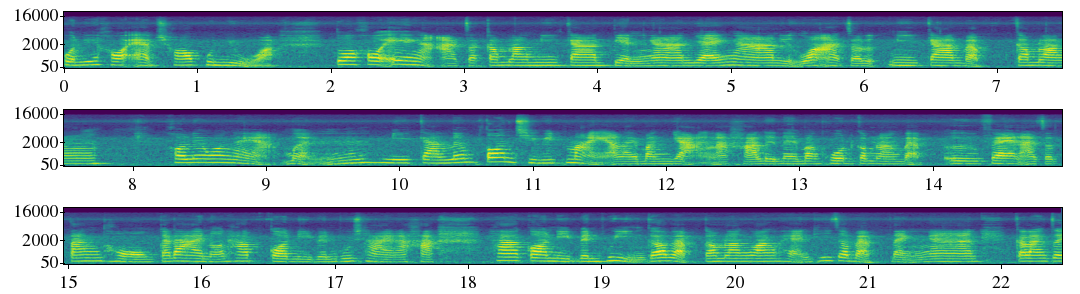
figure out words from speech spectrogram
คนที่เขาแอบชอบคุณอยู่อะตัวเขาเองอะอาจจะกำลังมีการเปลี่ยนงานย้ายงาน หรือว่าอาจจะมีการแบบกำลัง เขาเรียกว่าไงอะ่ะ เหมือนมีการเริ่มต้นชีวิตใหม่อะไรบางอย่างนะคะ หรือในบางคนกำลังแบบเออแฟนอาจจะตั้งท้องก็ได้เนาะถ้ากรณีเป็นผู้ชายนะคะ ถ้ากรณีเป็นผู้หญิงก็แบบกำลังวางแผนที่จะแบบแต่งงานกำลังจะ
